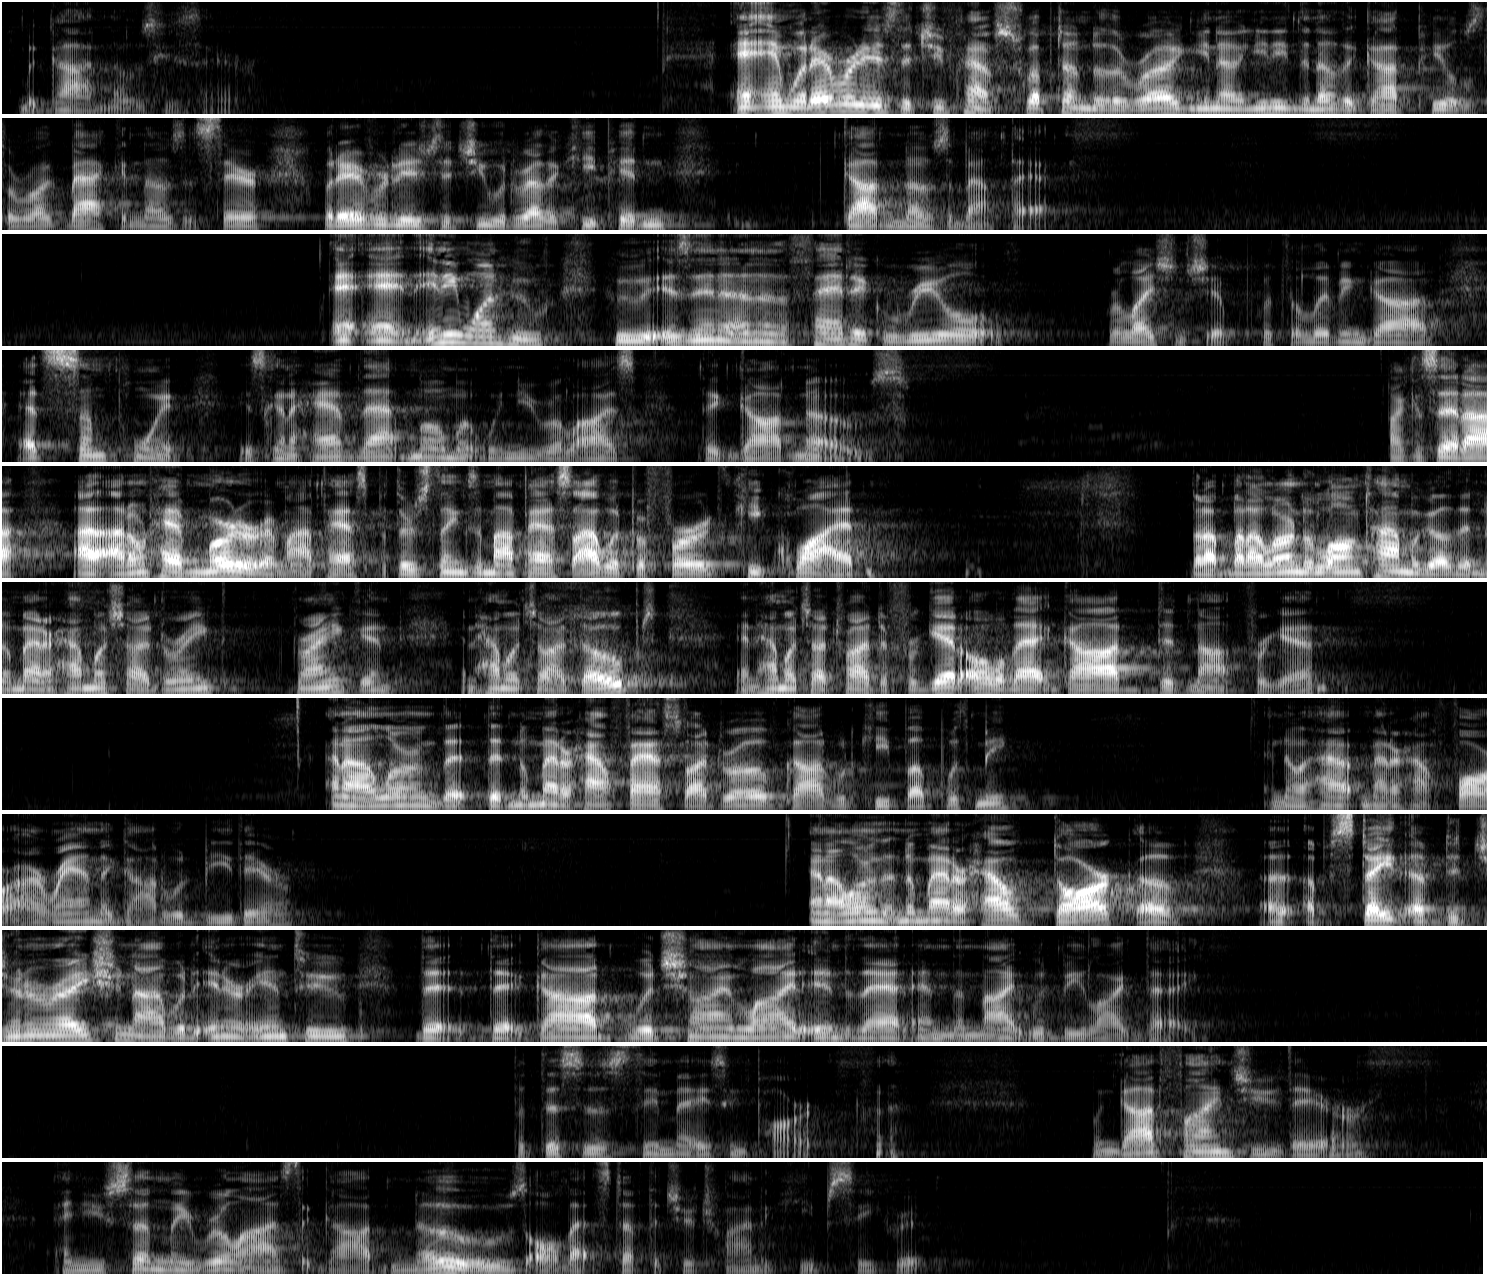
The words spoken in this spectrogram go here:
But God knows he's there. And, and, whatever it is that you've kind of swept under the rug, you know, you need to know that God peels the rug back and knows it's there. Whatever it is that you would rather keep hidden, God knows about that. And, and anyone who, who is in an authentic, real relationship with the living God at some point is going to have that moment when you realize that God knows. Like I said, I, I, I don't have murder in my past, but there's things in my past I would prefer to keep quiet. But I, but I learned a long time ago that no matter how much I drink, drank and, and how much I doped and how much I tried to forget all of that, God did not forget. And I learned that, that no matter how fast I drove, God would keep up with me. And no matter how far I ran, that God would be there. And I learned that no matter how dark of a, a state of degeneration I would enter into, that, that God would shine light into that and the night would be like day. But this is the amazing part. when God finds you there, and you suddenly realize that God knows all that stuff that you're trying to keep secret,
